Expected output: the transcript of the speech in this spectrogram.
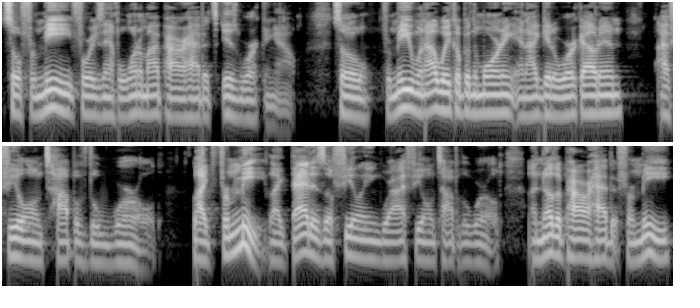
So for me for example one of my power habits is working out. So for me when i wake up in the morning and i get a workout in i feel on top of the world. Like for me like that is a feeling where i feel on top of the world. Another power habit for me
